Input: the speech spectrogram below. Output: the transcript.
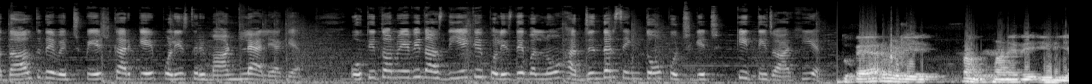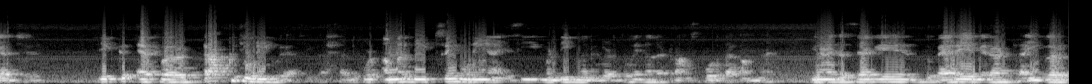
ਅਦਾਲਤ ਦੇ ਵਿੱਚ ਪੇਸ਼ ਕਰਕੇ ਪੁਲਿਸ ਰਿਮਾਂਡ ਲੈ ਲਿਆ ਗਿਆ। ਉੱਥੇ ਤੁਹਾਨੂੰ ਇਹ ਵੀ ਦੱਸ ਦਈਏ ਕਿ ਪੁਲਿਸ ਦੇ ਵੱਲੋਂ ਹਰਜਿੰਦਰ ਸਿੰਘ ਤੋਂ ਪੁੱਛਗਿੱਛ ਕੀਤੀ ਜਾ ਰਹੀ ਹੈ। ਦੁਪਹਿਰ ਵੇਲੇ ਸਰਹੰਦ ਥਾਣੇ ਦੇ ਏਰੀਆ 'ਚ ਇੱਕ ਐਫ ਟਰੱਕ ਚੋਰੀ ਹੋਇਆ ਸੀਗਾ। ਸਾਡੇ ਕੋਲ ਅਮਰਦੀਪ ਸਿੰਘ ਹੁਣੀ ਆਏ ਸੀ, ਮੰਡੀ ਗੋਬਿੰਦਗੜ੍ਹ ਤੋਂ। ਇਹਨਾਂ ਦਾ ਟਰਾਂਸਪੋਰਟ ਦਾ ਕੰਮ ਹੈ। ਇਹਨਾਂ ਨੇ ਦੱਸਿਆ ਕਿ ਦੁਪਹਿਰੇ ਮੇਰਾ ਡਰਾਈਵਰ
